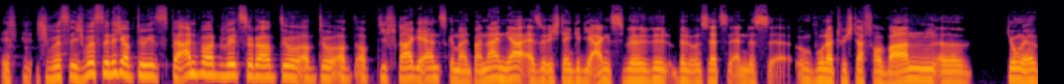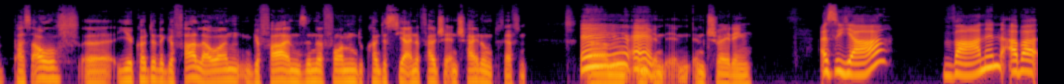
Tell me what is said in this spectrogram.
Ich, ich, ich, wusste, ich wusste nicht, ob du es beantworten willst oder ob du, ob du, ob, ob die Frage ernst gemeint war. Nein, ja, also ich denke, die Angst will, will, will uns letzten Endes äh, irgendwo natürlich davor warnen, äh, Junge, pass auf, äh, hier könnte eine Gefahr lauern. Gefahr im Sinne von, du könntest hier eine falsche Entscheidung treffen ähm, Äh, im, im, im, im Trading. Also ja, warnen, aber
